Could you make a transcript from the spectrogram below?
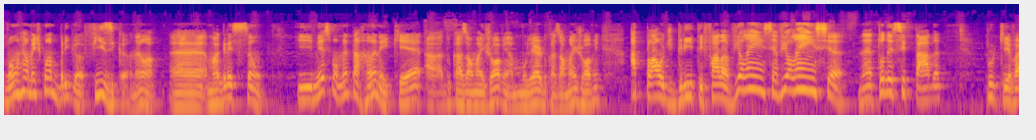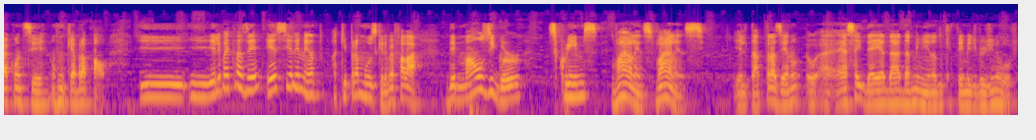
vão realmente com uma briga física, né, uma, é, uma agressão. E nesse momento a Honey, que é a do casal mais jovem, a mulher do casal mais jovem, aplaude, grita e fala violência, violência, né, toda excitada porque vai acontecer um quebra-pau. E, e, ele vai trazer esse elemento aqui para a música. Ele vai falar The Mousy Girl screams violence, violence. Ele está trazendo essa ideia da, da menina do que teme de Virginia Woolf.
